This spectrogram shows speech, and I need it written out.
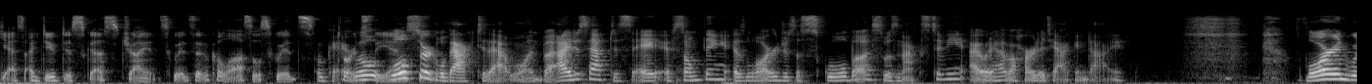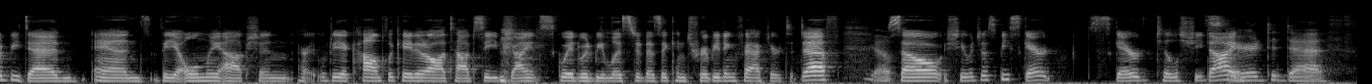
Yes, I do discuss giant squids and colossal squids. Okay, towards we'll the end. we'll circle back to that one, but I just have to say, if something as large as a school bus was next to me, I would have a heart attack and die. Lauren would be dead, and the only option or it would be a complicated autopsy. Giant squid would be listed as a contributing factor to death. Yep. So she would just be scared, scared till she died. Scared to death.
